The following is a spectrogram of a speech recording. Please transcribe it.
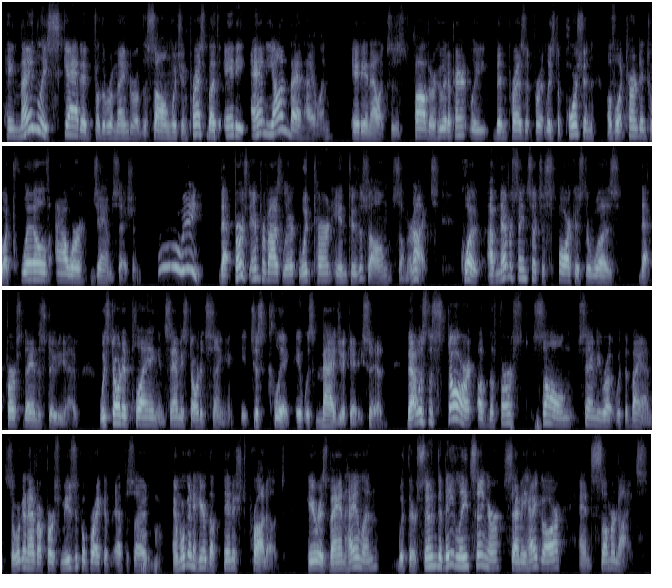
He mainly scattered for the remainder of the song, which impressed both Eddie and Jan Van Halen, Eddie and Alex's father, who had apparently been present for at least a portion of what turned into a 12 hour jam session. Ooh-wee. That first improvised lyric would turn into the song Summer Nights. Quote, I've never seen such a spark as there was that first day in the studio. We started playing and Sammy started singing. It just clicked. It was magic, Eddie said. That was the start of the first song Sammy wrote with the band. So we're going to have our first musical break of the episode oh. and we're going to hear the finished product. Here is Van Halen with their soon to be lead singer, Sammy Hagar, and Summer Nights.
